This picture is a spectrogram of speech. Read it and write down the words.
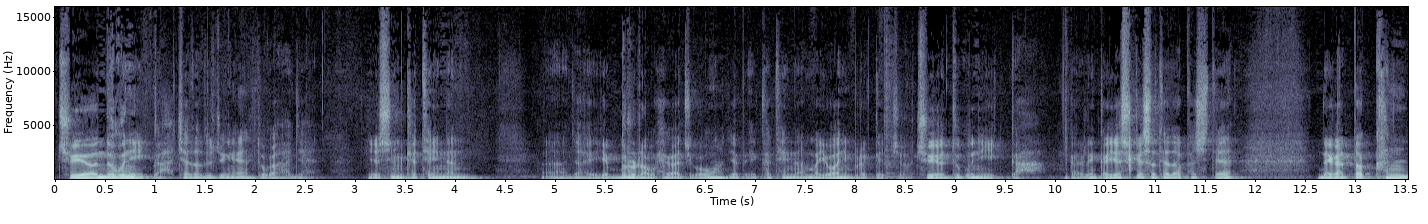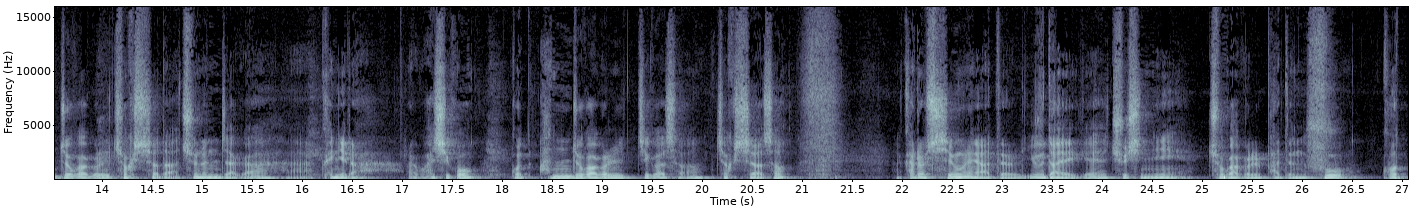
주여 누구니까 제자들 중에 누가 이제 예수님 곁에 있는 어, 자에게 물으라고 해가지고 곁에 있는 아마 요한이 물었겠죠. 주여 누구니까? 그러니까 예수께서 대답하시되 내가 떡 한 조각을 적셔다 주는 자가 아, 그니라라고 하시고 곧 한 조각을 찍어서 적셔서 가롯 시몬의 아들 유다에게 주시니 조각을 받은 후 곧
